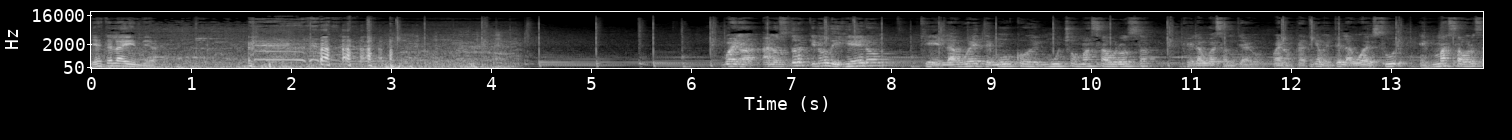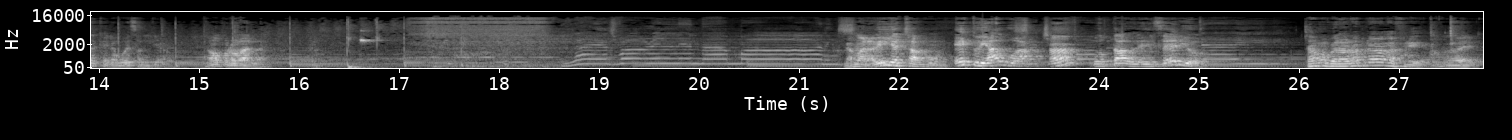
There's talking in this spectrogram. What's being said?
Y esta es la India. Bueno, a nosotros aquí nos dijeron que el agua de Temuco es mucho más sabrosa que el agua de Santiago. Bueno, prácticamente el agua del sur es más sabrosa que el agua de Santiago. Vamos a probarla. Una maravilla, chamo. Esto y agua, ¿ah? Potable, ¿en serio? Chamo, pero ahora prueba la fría. A ver.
